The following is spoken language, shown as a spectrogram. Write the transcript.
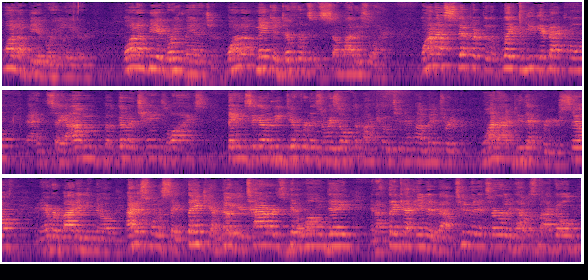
why not be a great leader? Why not be a great manager? Why not make a difference in somebody's life? Why not step up to the plate when you get back home and say, I'm going to change lives? Things are going to be different as a result of my coaching and my mentoring. Why not do that for yourself and everybody you know. I just want to say thank you. I know you're tired. It's been a long day, and I think I ended about two minutes early. That was my goal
